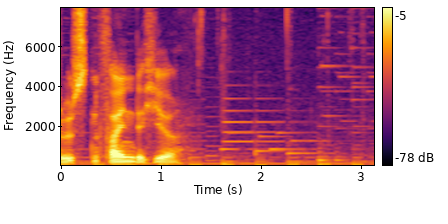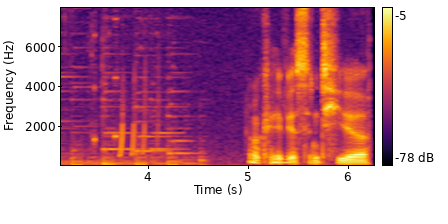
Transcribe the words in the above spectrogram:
Größten Feinde hier. Okay, wir sind hier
